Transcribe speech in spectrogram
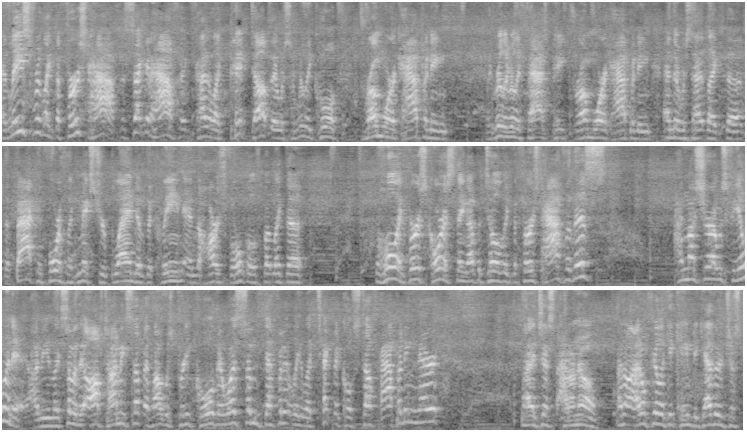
At least for like the first half. The second half, it kind of like picked up. There was some really cool drum work happening, like really, really fast-paced drum work happening, and there was that like the the back and forth like mixture blend of the clean and the harsh vocals. But like the the whole like verse chorus thing up until like the first half of this, I'm not sure I was feeling it. I mean, like some of the off timing stuff I thought was pretty cool. There was some definitely like technical stuff happening there, but I just I don't know. I don't I don't feel like it came together just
